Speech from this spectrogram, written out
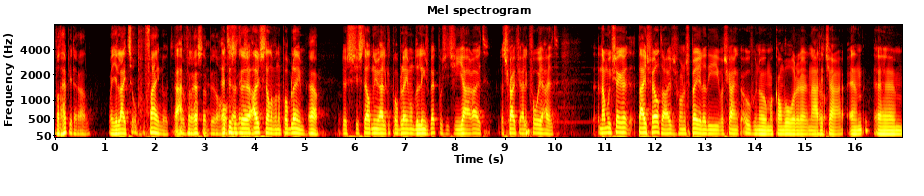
wat heb je eraan? Want je leidt ze op voor Feyenoord. Ja. En voor de rest heb je er Het is het eh, uitstellen van een probleem. Ja. Dus je stelt nu eigenlijk het probleem op de linksbackpositie een jaar uit. Dat schuif je eigenlijk voor je uit. Nou moet ik zeggen, Thijs Veldhuis is gewoon een speler die waarschijnlijk overgenomen kan worden na dit jaar. En ehm,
